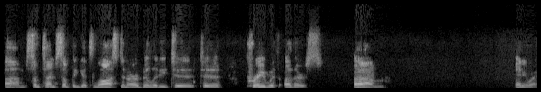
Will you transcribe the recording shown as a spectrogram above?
um, sometimes something gets lost in our ability to to pray with others. Um, anyway,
